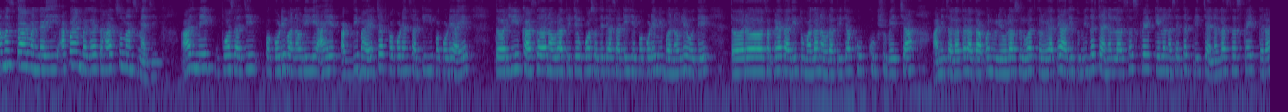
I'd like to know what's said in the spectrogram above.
नमस्कार मंडळी आपण बघत आहात सुमांस मॅजिक आज मी उपवासाची पकोडी बनवलेली आहेत. अगदी बाहेरच्याच पकोड्यांसारखी ही पकोडे आहेत तर ही खास नवरात्रीचे उपवास होते त्यासाठी हे पकोडे मी बनवले होते. तर सगळ्यात आधी तुम्हाला नवरात्रीच्या खूप खूप शुभेच्छा. आणि चला तर आता आपण व्हिडिओला सुरुवात करूया. त्याआधी तुम्ही जर चॅनलला सबस्क्राईब केलं नसेल तर प्लीज चॅनलला सबस्क्राईब करा.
